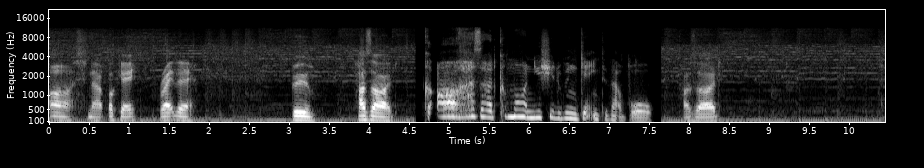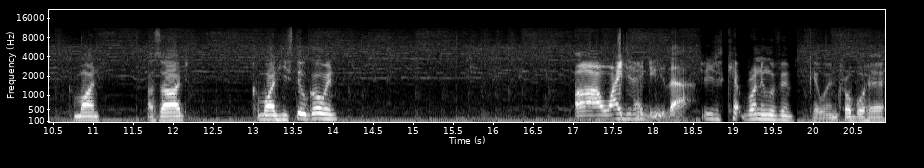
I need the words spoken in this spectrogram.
Oh, snap. Okay. Right there. Boom. Hazard. Oh, Hazard. Come on. You should have been getting to that ball. Hazard. Come on. Hazard. Come on. He's still going. Ah, oh, why did I do that? She just kept running with him. Okay, we're in trouble here.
